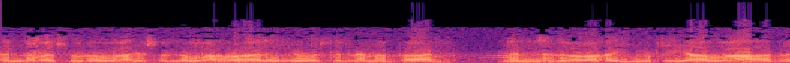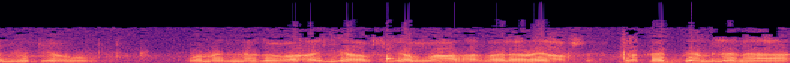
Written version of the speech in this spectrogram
أن رسول الله صلى الله عليه وسلم قال من نذر أن يطيع الله فليطيعه ومن نذر أن يعصي الله فلا يعصه. تقدم لنا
